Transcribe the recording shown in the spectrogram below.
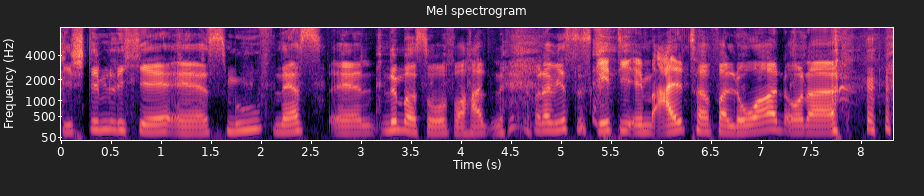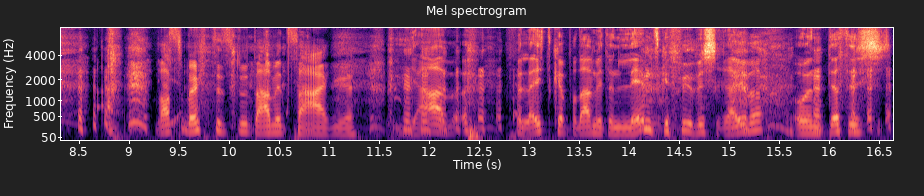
die stimmliche äh, Smoothness äh, nimmer so vorhanden. Oder wie ist es, geht die im Alter verloren oder was möchtest du damit sagen? Ja, vielleicht könnte man damit ein Lebensgefühl beschreiben und das ist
